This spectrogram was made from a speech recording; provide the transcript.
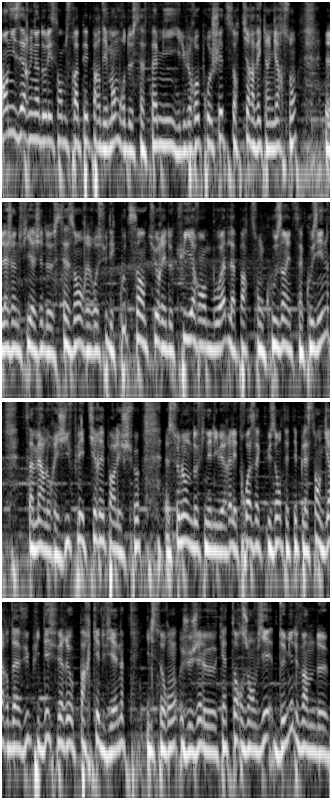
En Isère, une adolescente frappée par des membres de sa famille. Il lui reprochait de sortir avec un garçon. La jeune fille âgée de 16 ans aurait reçu des coups de ceinture et de cuillère en bois de la part de son cousin et de sa cousine. Sa mère l'aurait giflé et tiré par les cheveux. Selon le Dauphiné libéré, les trois accusants ont été placés en garde à vue puis déférés au parquet de Vienne. Ils seront jugés le 14 janvier 2022.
